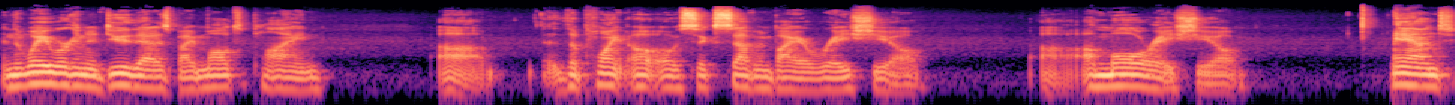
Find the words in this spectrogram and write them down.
And the way we're going to do that is by multiplying uh, the 0.0067 by a ratio, uh, a mole ratio. And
